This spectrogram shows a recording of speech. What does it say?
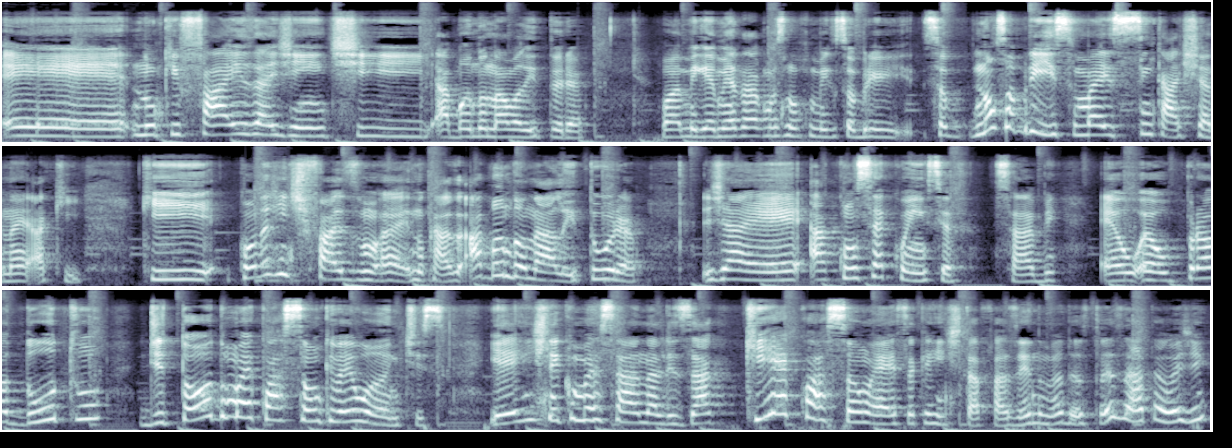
é, no que faz a gente abandonar uma leitura. Uma amiga minha tava conversando comigo sobre, sobre não sobre isso, mas se encaixa, né, aqui que quando a gente faz, é, no caso, abandonar a leitura, já é a consequência, sabe? É o, é o produto de toda uma equação que veio antes. E aí a gente tem que começar a analisar que equação é essa que a gente está fazendo. Meu Deus, tô exata hoje, hein?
